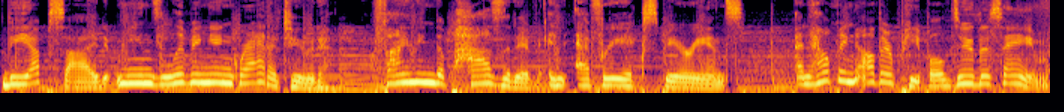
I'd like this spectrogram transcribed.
The upside means living in gratitude, finding the positive in every experience, and helping other people do the same.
